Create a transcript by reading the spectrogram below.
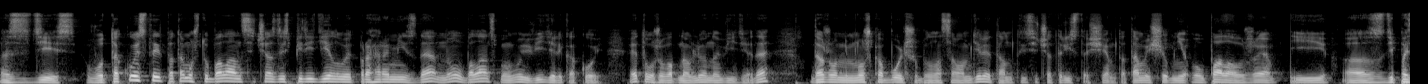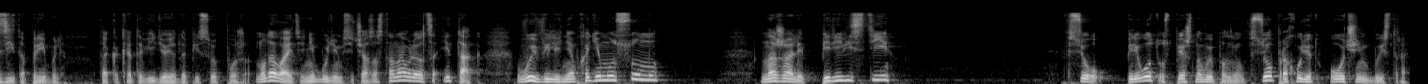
здесь вот такой стоит, потому что баланс сейчас здесь переделывает программист, да, но баланс мы его видели какой. Это уже в обновленном виде, да. Даже он немножко больше был на самом деле, там 1300 с чем-то. Там еще мне упала уже и э, с депозита прибыль так как это видео я дописываю позже. Ну давайте, не будем сейчас останавливаться. Итак, вы ввели необходимую сумму, нажали перевести, все, перевод успешно выполнил. Все проходит очень быстро.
